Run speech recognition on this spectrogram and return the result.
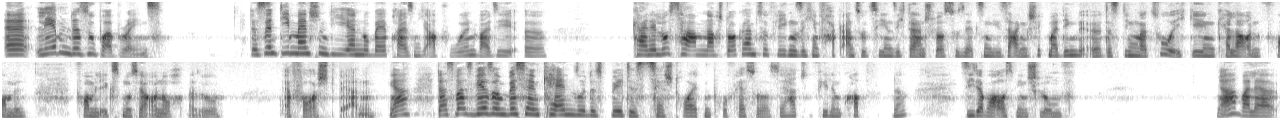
Äh, lebende Superbrains. Das sind die Menschen, die ihren Nobelpreis nicht abholen, weil sie äh, keine Lust haben, nach Stockholm zu fliegen, sich in Frack anzuziehen, sich da ins Schloss zu setzen. Die sagen, schick mal Ding, äh, das Ding mal zu, ich gehe in den Keller und Formel, Formel X muss ja auch noch also erforscht werden. Ja, Das, was wir so ein bisschen kennen, so das Bild des zerstreuten Professors, der hat zu viel im Kopf, ne? sieht aber aus wie ein Schlumpf. Ja, weil er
